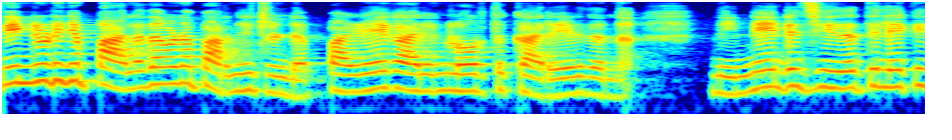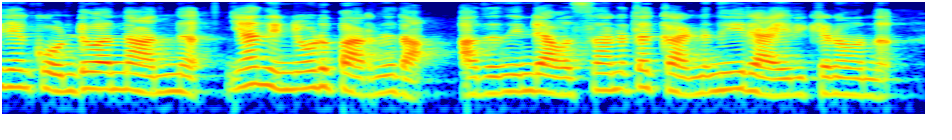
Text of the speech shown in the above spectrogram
നിന്നോട് ഞാൻ പലതവണ പറഞ്ഞിട്ടുണ്ട് പഴയ കാര്യങ്ങളോർത്ത് കരയരുതെന്ന്. നിന്നെ എന്റെ ജീവിതത്തിലേക്ക് ഞാൻ കൊണ്ടുവന്ന അന്ന് ഞാൻ നിന്നോട് പറഞ്ഞതാ. അത് നിന്റെ അവസാനത്തെ കണ്ണുനീരായിരിക്കണമെന്ന്.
